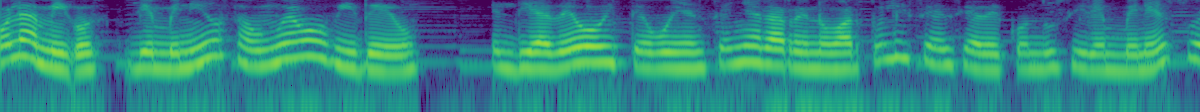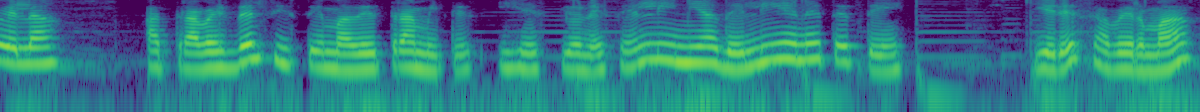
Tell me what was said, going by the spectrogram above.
Hola amigos, bienvenidos a un nuevo video. El día de hoy te voy a enseñar a renovar tu licencia de conducir en Venezuela a través del sistema de trámites y gestiones en línea del INTT. ¿Quieres saber más?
